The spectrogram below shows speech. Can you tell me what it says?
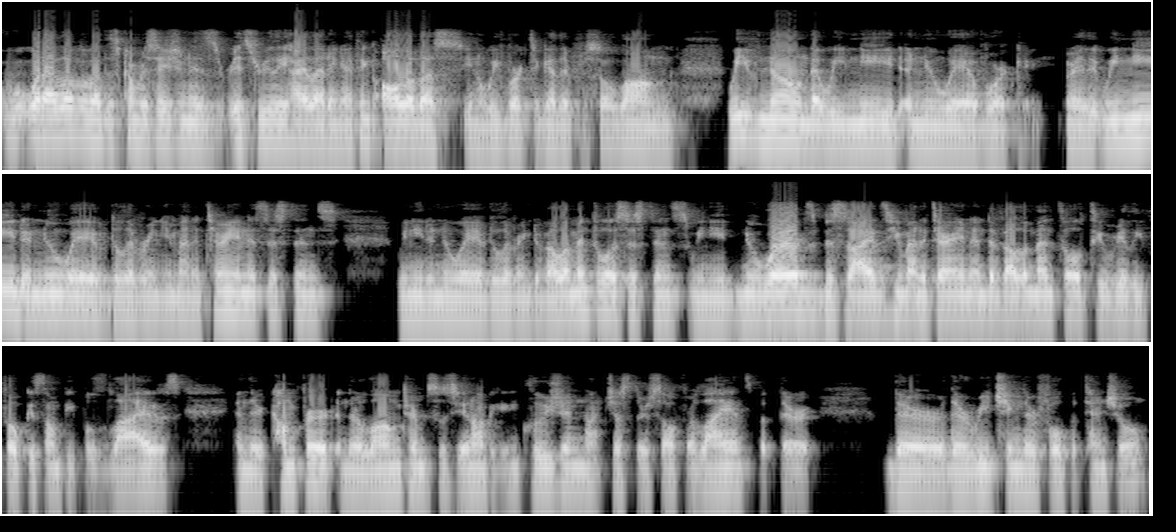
what I love about this conversation is it's really highlighting. I think all of us, you know, we've worked together for so long. We've known that we need a new way of working, right? That we need a new way of delivering humanitarian assistance we need a new way of delivering developmental assistance. We need new words besides humanitarian and developmental to really focus on people's lives and their comfort and their long-term socioeconomic inclusion, not just their self-reliance, but their their they're reaching their full potential.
